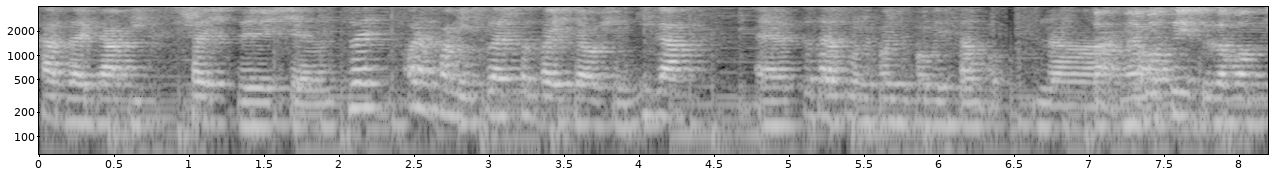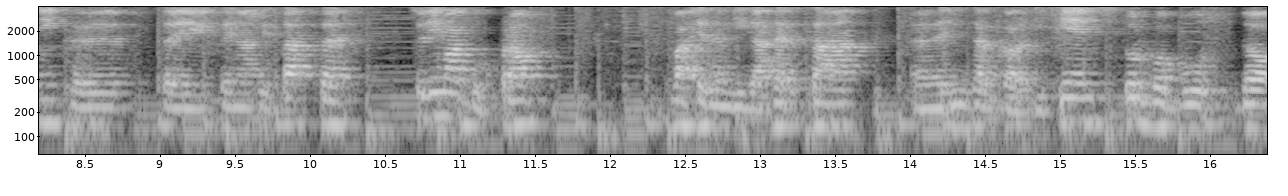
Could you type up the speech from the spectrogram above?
HD Graphics 6000 oraz pamięć flash 128 GB. E, to teraz może końcu powiedz tam na... Tak, najmocniejszy zawodnik y, w tej, w tej naszej stawce, czyli MacBook Pro 2,7 GHz, y, Intel Core i5, Turbo Boost do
